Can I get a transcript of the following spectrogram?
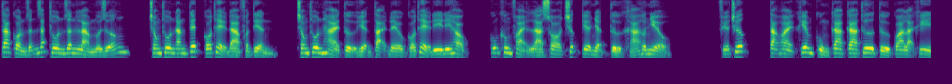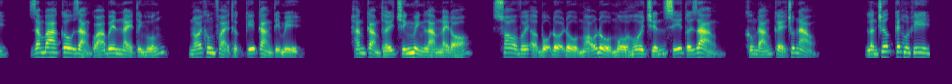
ta còn dẫn dắt thôn dân làm nuôi dưỡng, trong thôn ăn Tết có thể đa phần tiền, trong thôn hải tử hiện tại đều có thể đi đi học, cũng không phải là so trước kia nhật tử khá hơn nhiều. Phía trước, tạ hoài khiêm cùng ca ca thư từ qua lại khi, giam ba câu giảng quá bên này tình huống, nói không phải thực kỹ càng tỉ mỉ. Hắn cảm thấy chính mình làm này đó, so với ở bộ đội đổ máu đổ mồ hôi chiến sĩ tới giảng, không đáng kể chút nào. Lần trước kết hôn khi,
